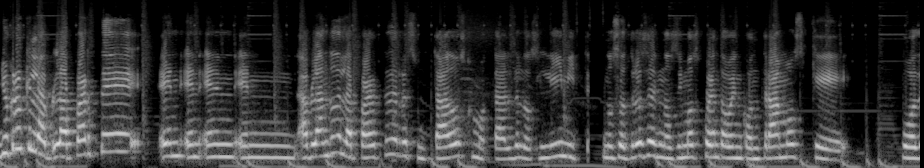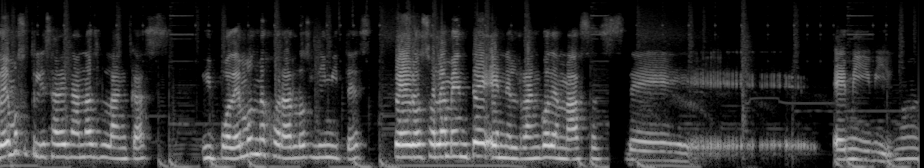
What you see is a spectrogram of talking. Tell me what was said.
yo creo que la, parte, en, hablando de la parte de resultados como tal de los límites, nosotros nos dimos cuenta o encontramos que podemos utilizar enanas blancas y podemos mejorar los límites, pero solamente en el rango de masas de MIB, ¿no?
